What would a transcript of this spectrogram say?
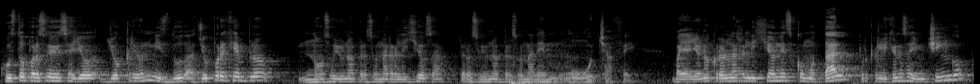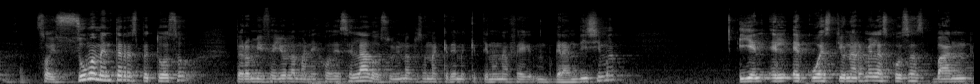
Justo por eso yo decía yo, yo creo en mis dudas. Yo, por ejemplo, no soy una persona religiosa, pero soy una persona de mucha fe. Vaya, yo no creo en las religiones como tal, porque religiones hay un chingo. Soy sumamente respetuoso pero mi fe yo la manejo de ese lado. Soy una persona, créeme, que tiene una fe grandísima. Y en el, cuestionarme las cosas van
